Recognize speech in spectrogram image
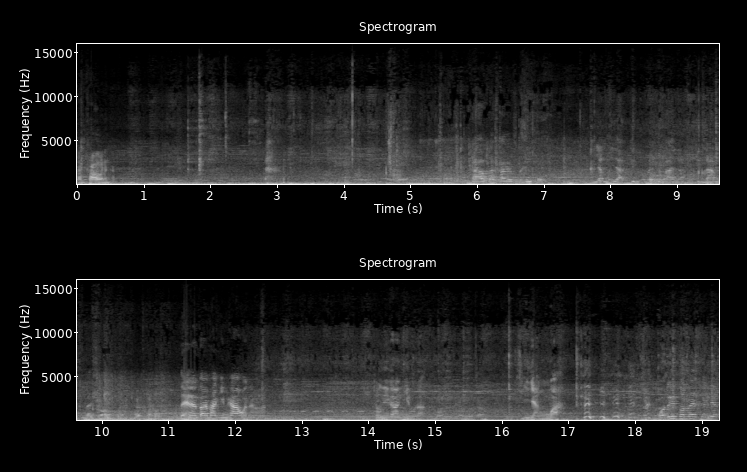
ทานข้าวนะครับ ข้าวถ้าใครไม่ ยังไม่อยากกินก็ไม่เป็นไรนะ กินน้ำกินอะไรก่อนแต่นะต้อยพักกินข้าวก่อนนะช่วงนี้กำลังหิวแล้วอีหยังวะพอดีตอนแรกจะเรียก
